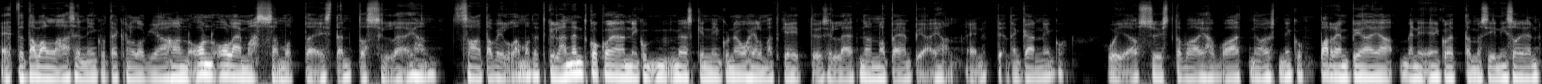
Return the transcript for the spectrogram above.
että tavallaan se niin kuin teknologiahan on olemassa, mutta ei sitä nyt ole ihan saatavilla, mutta että kyllähän ne nyt koko ajan niin kuin myöskin niin kuin ne ohjelmat kehittyy silleen, että ne on nopeampia ihan, ei nyt tietenkään niin kuin huijaussyistä, vaan ihan vaan, että ne olisi niin parempia ja meni, niin kuin, että tämmöisiin isojen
